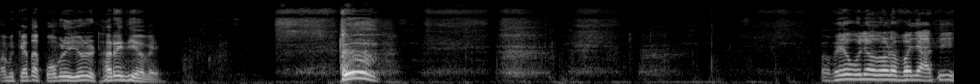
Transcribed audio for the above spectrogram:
અમે કહેતા કોબળી જોડે ઠરેથી હવે. હવે ઓલ્યા દોડે વલ્યાથી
